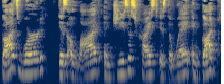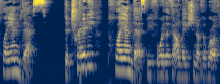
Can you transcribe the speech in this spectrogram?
God's word is alive and Jesus Christ is the way and God planned this. The Trinity planned this before the foundation of the world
